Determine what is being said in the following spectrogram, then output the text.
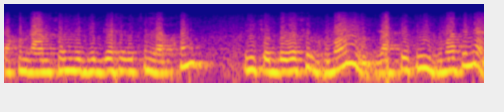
তখন রামচন্দ্র জিজ্ঞাসা করছেন, লক্ষণ, তুমি চোদ্দ বছর ঘুমাওনি? রাত্রে তুমি ঘুমাতে না?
